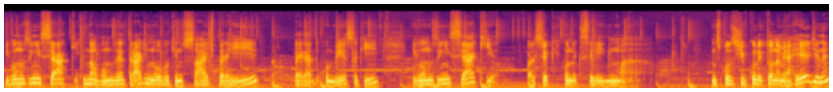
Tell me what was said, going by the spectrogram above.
E vamos iniciar aqui. Não, vamos entrar de novo aqui no site. Pera aí. Pegar do começo aqui. E vamos iniciar aqui, ó. Apareceu que conectei numa... Um dispositivo conectou na minha rede, né?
